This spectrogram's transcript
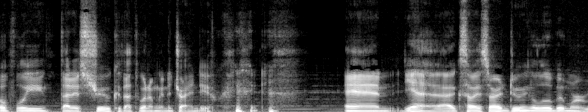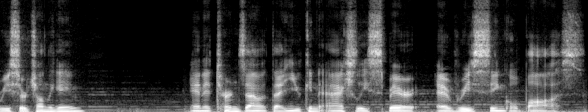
hopefully that is true, because that's what I'm gonna try and do. and yeah, so I started doing a little bit more research on the game, and it turns out that you can actually spare every single boss,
